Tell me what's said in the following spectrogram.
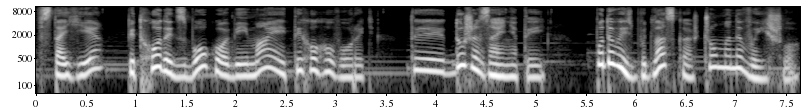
встає, підходить збоку, обіймає і тихо говорить: Ти дуже зайнятий. Подивись, будь ласка, що в мене вийшло.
